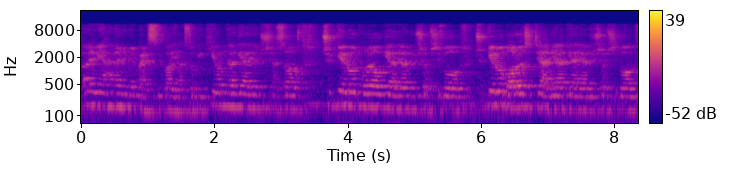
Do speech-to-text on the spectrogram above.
빨리 하나님의 말씀과 약속이 기억나게 하여 주셔서 주께로 돌아오게 하여 주시옵시고 주께로 멀어지지 아니하게 하여 주시옵시고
